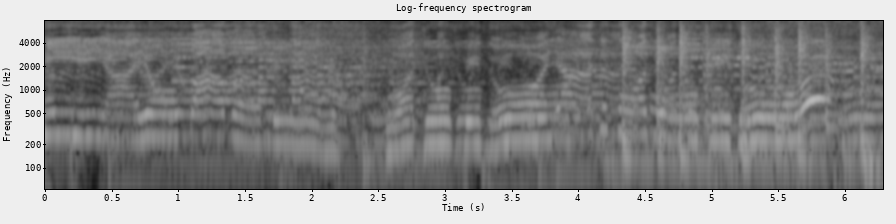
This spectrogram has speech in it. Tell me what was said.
ક્યાંથી આયો પાવલી ગોજો પીધો યાદ ગોજો પીધો.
